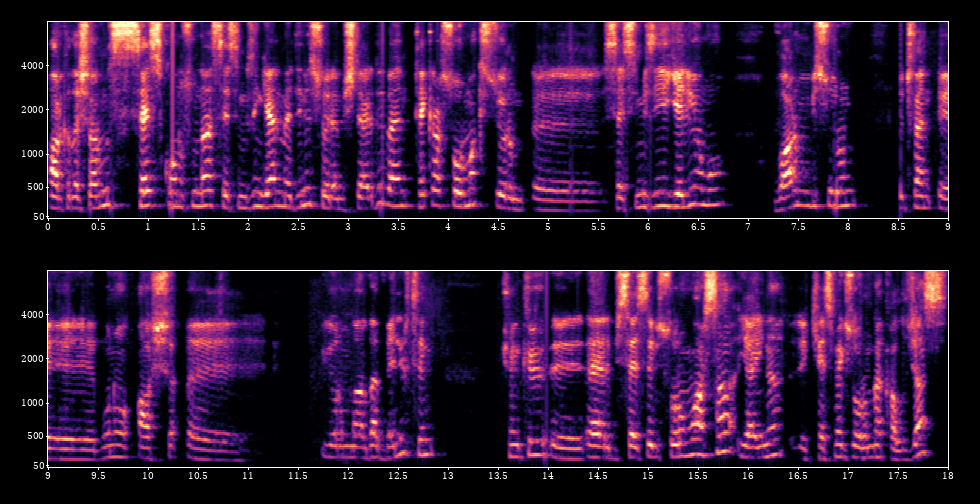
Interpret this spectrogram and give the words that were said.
Arkadaşlarımız ses konusunda sesimizin gelmediğini söylemişlerdi. Ben tekrar sormak istiyorum. E, sesimiz iyi geliyor mu? Var mı bir sorun? Lütfen e, bunu aşağı e, yorumlarda belirtin. Çünkü e, eğer bir sesle bir sorun varsa yayını e, kesmek zorunda kalacağız.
